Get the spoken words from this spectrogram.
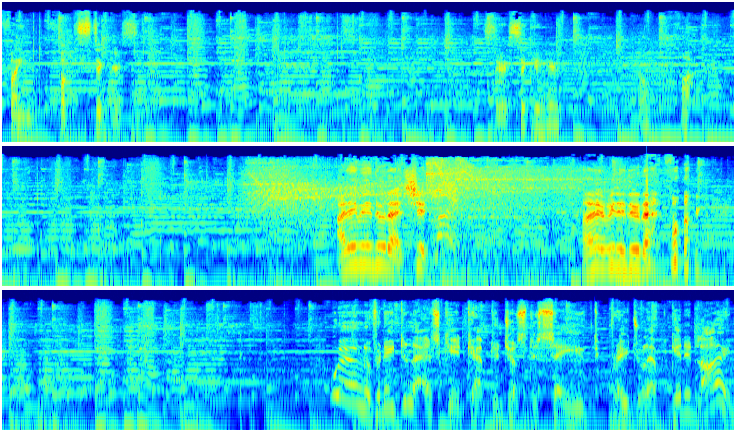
Find fucking stickers. Is there a sticker here? No? Fuck. I didn't mean to do that. Shit. I didn't mean to do that. Fuck. Well, if it ain't the last kid Captain Justice saved, afraid you'll have to get in line.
